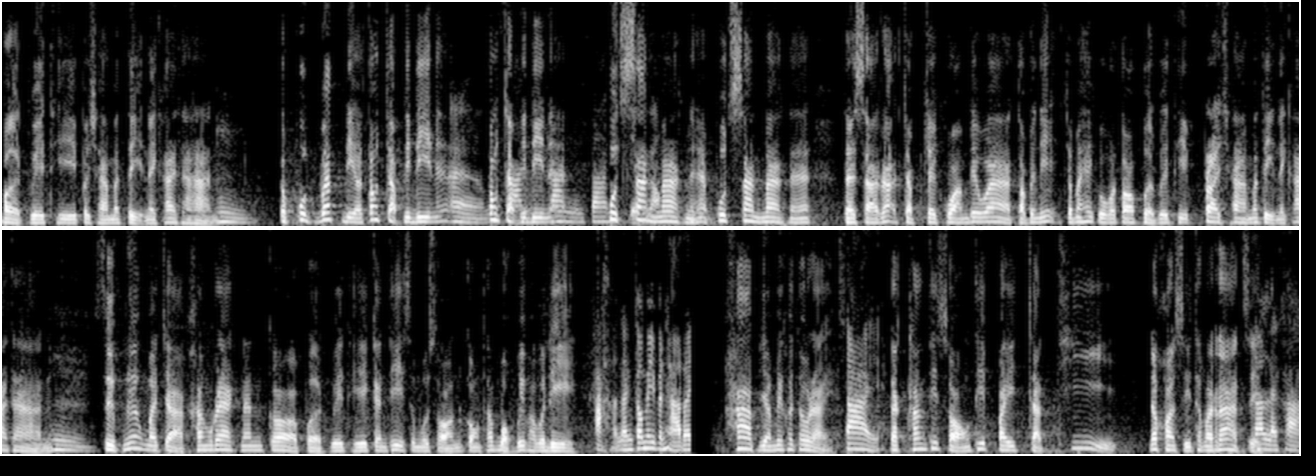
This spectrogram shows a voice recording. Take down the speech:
เปิดเวทีประชามติในค่ายทหารอืมก็พูดแวบเดียวต้องจับดีๆนะเออมันต้องจับสั้นดีๆนะฮะมันสั้นพูดสั้นเดี๋ยวไม่ออกมากนะฮะอืมพูดสั้นมากนะฮะแต่สาระจับใจความได้ว่า ต่อไปนี้จะไม่ให้กกตเปิดเวทีประชามติในค่ายทหารอืมสืบเนื่องมาจากครั้งแรกนั้นก็เปิดเวทีกันที่สโมสรกองทัพบกวิภาวดีค่ะอันนั้นก็ไม่มีปัญหาอะไรภาพยังไม่ค่อยเท่าไหร่ใช่แต่ครั้งที่สองที่ไปจัดที่นครศรีธรรมราชสินั่นแหละค่ะ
